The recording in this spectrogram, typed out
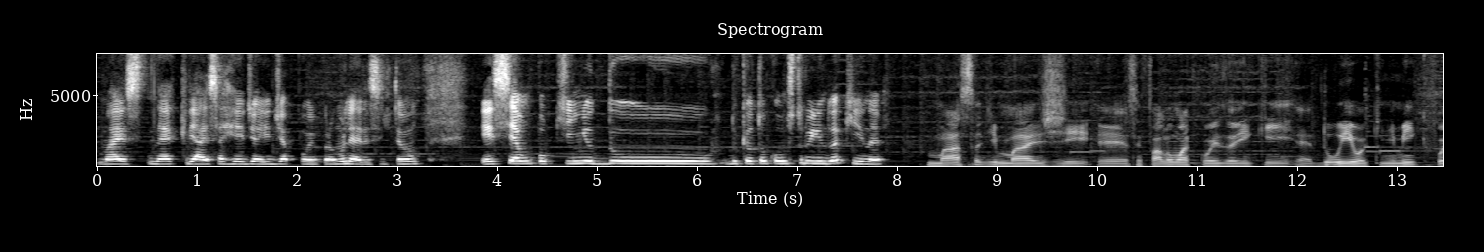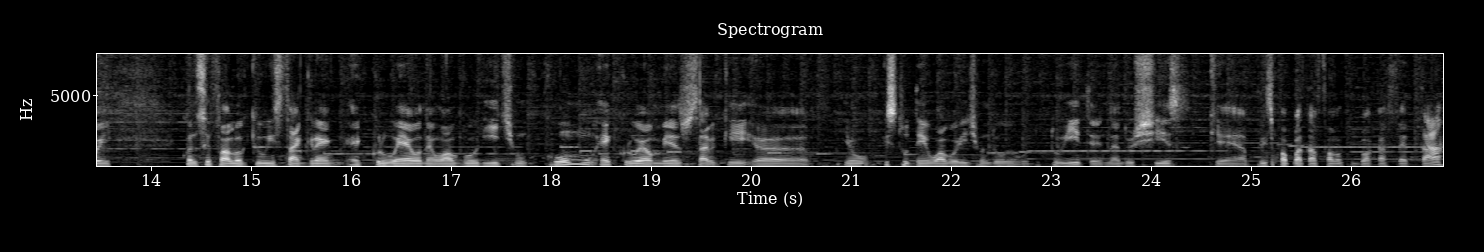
mas né, criar essa rede aí de apoio para mulheres. Então, esse é um pouquinho do, do que eu estou construindo aqui, né? Massa demais, Gi. É, você falou uma coisa aí que é, doeu aqui em mim, que foi quando você falou que o Instagram é cruel, né? O algoritmo, como é cruel mesmo. Sabe que uh, eu estudei o algoritmo do, do, Twitter, né? Do X, que é a principal plataforma que o Bloco Café tá.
